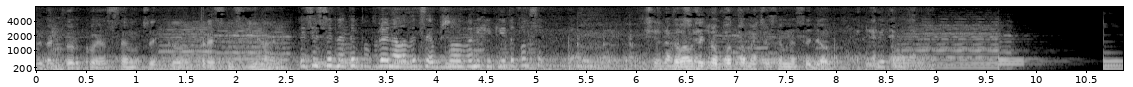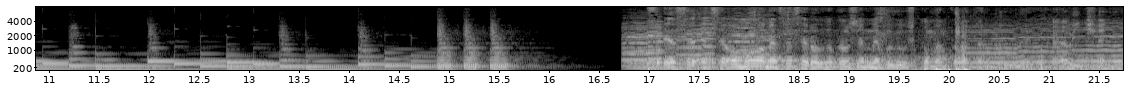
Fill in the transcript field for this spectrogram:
redaktorko? Já jsem řekl trestní stíhání. Teď si sednete poprvé na levici obžalovaných, jaký je to pocit? To vám řeknu potom, ještě jsem neseděl. Já se, já se omlouvám, já jsem se rozhodl, že nebudu už komentovat ten průběh eh, líčení.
